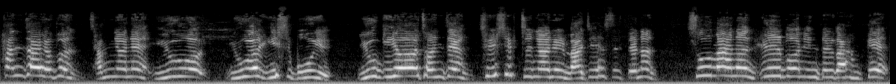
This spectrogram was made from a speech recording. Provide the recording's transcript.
한자협은 작년에 6월, 6월 25일 6.25 전쟁 70주년을 맞이했을 때는 수많은 일본인들과 함께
